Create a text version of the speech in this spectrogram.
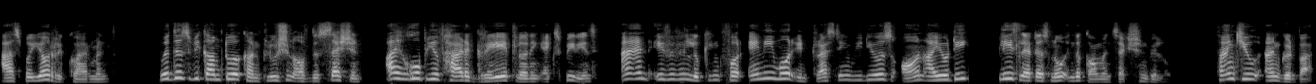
as per your requirement. With this, we come to a conclusion of this session. I hope you've had a great learning experience. And if you're looking for any more interesting videos on IoT, please let us know in the comment section below. Thank you and goodbye.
